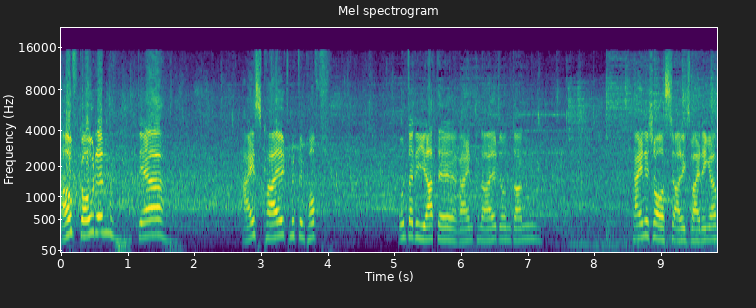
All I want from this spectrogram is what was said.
Auf Golden, der eiskalt mit dem Kopf unter die Latte reinknallt und dann keine Chance für Alex Weidinger.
